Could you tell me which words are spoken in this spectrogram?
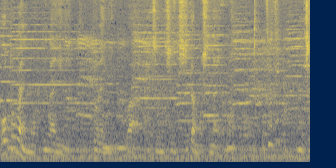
うん、オートバイに乗ってないトレーニングは1日1時間もしてないよな1時間1時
